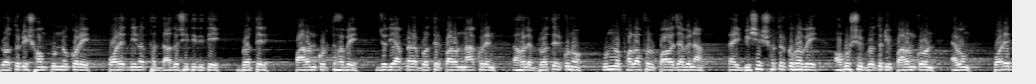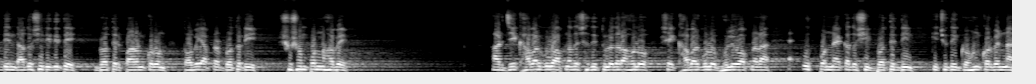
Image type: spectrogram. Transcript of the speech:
ব্রতটি সম্পূর্ণ করে পরের দিন অর্থাৎ দ্বাদশী তিথিতে ব্রতের পালন করতে হবে। যদি আপনারা ব্রতের পালন না করেন, তাহলে ব্রতের কোনো পূর্ণ ফলাফল পাওয়া যাবে না। তাই বিশেষ সতর্কভাবে অবশ্যই ব্রতটি পালন করুন এবং পরের দিন দ্বাদশী তিথিতে ব্রতের পালন করুন। তবেই আপনার ব্রতটি সুসম্পন্ন হবে। আর যে খাবারগুলো আপনাদের সাথে তুলে ধরা হলো, সেই খাবারগুলো ভুলেও আপনারা উৎপন্ন একাদশী ব্রতের দিন কিছুতেই গ্রহণ করবেন না।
